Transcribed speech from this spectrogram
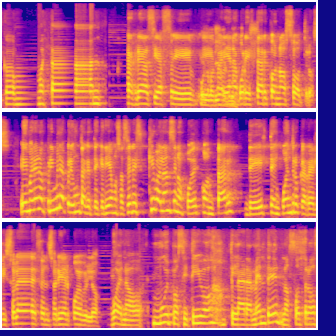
¿cómo están? Muchas gracias, eh, eh, Mariana, por estar con nosotros. Eh, Mariana, primera pregunta que te queríamos hacer es, ¿qué balance nos podés contar de este encuentro que realizó la Defensoría del Pueblo? Bueno, muy positivo, claramente. Nosotros,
